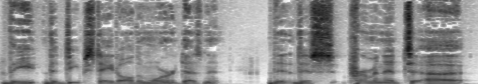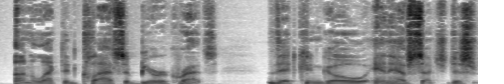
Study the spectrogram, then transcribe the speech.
the the deep state all the more, doesn't it? This permanent uh, unelected class of bureaucrats that can go and have such dis-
